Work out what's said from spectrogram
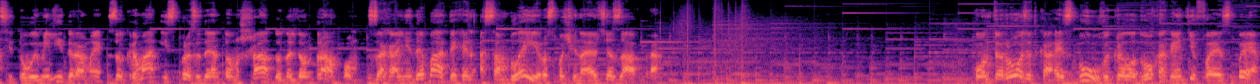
світовими лідерами, зокрема і з президентом США Дональдом Трампом. Загальні дебати генасамблеї розпочинаються завтра. Контррозвідка СБУ викрила двох агентів ФСБ,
